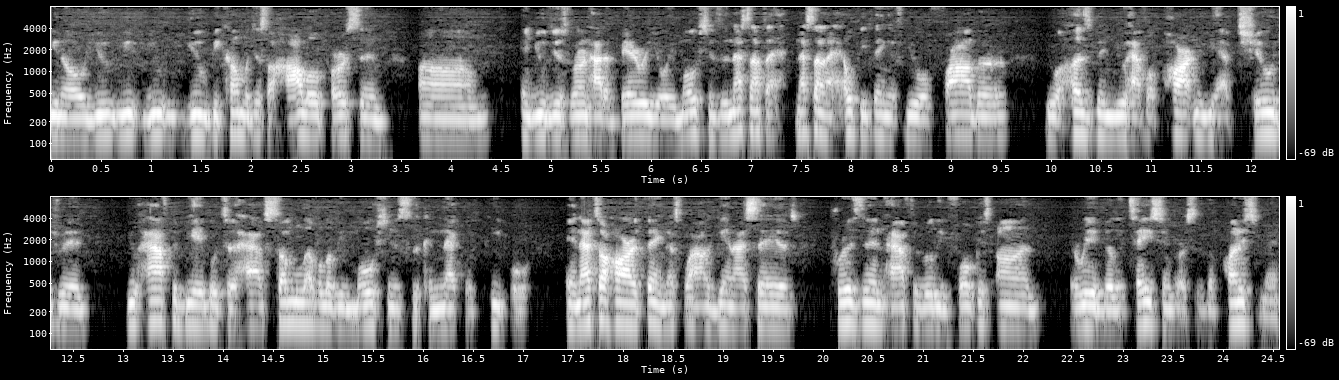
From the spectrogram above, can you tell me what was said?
You know, you you you you become just a hollow person. Um, and you just learn how to bury your emotions, and that's not that that's not a healthy thing if you're a father you're a husband, you have a partner, you have children, you have to be able to have some level of emotions to connect with people. And that's a hard thing. That's why, again, I say is prison have to really focus on the rehabilitation versus the punishment.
